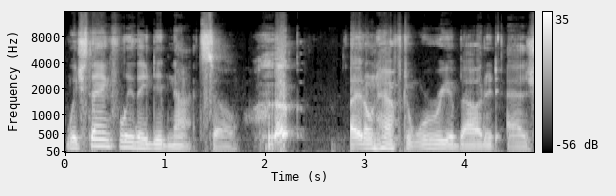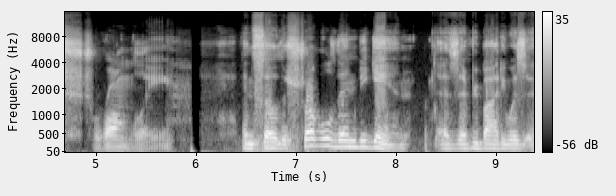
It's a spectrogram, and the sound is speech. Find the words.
Which thankfully they did not, so I don't have to worry about it as strongly. And so the struggle then began, as everybody was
